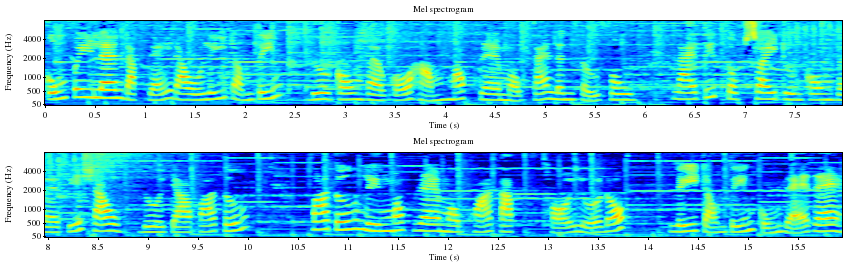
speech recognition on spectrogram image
cũng phi lên đập gãy đầu Lý Trọng Tiến, đưa côn vào cổ họng móc ra một cái linh tự phù, lại tiếp tục xoay trường côn về phía sau, đưa cho phó tướng. Phó tướng liền móc ra một hỏa tập, thổi lửa đốt, Lý Trọng Tiến cũng rẽ ra.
